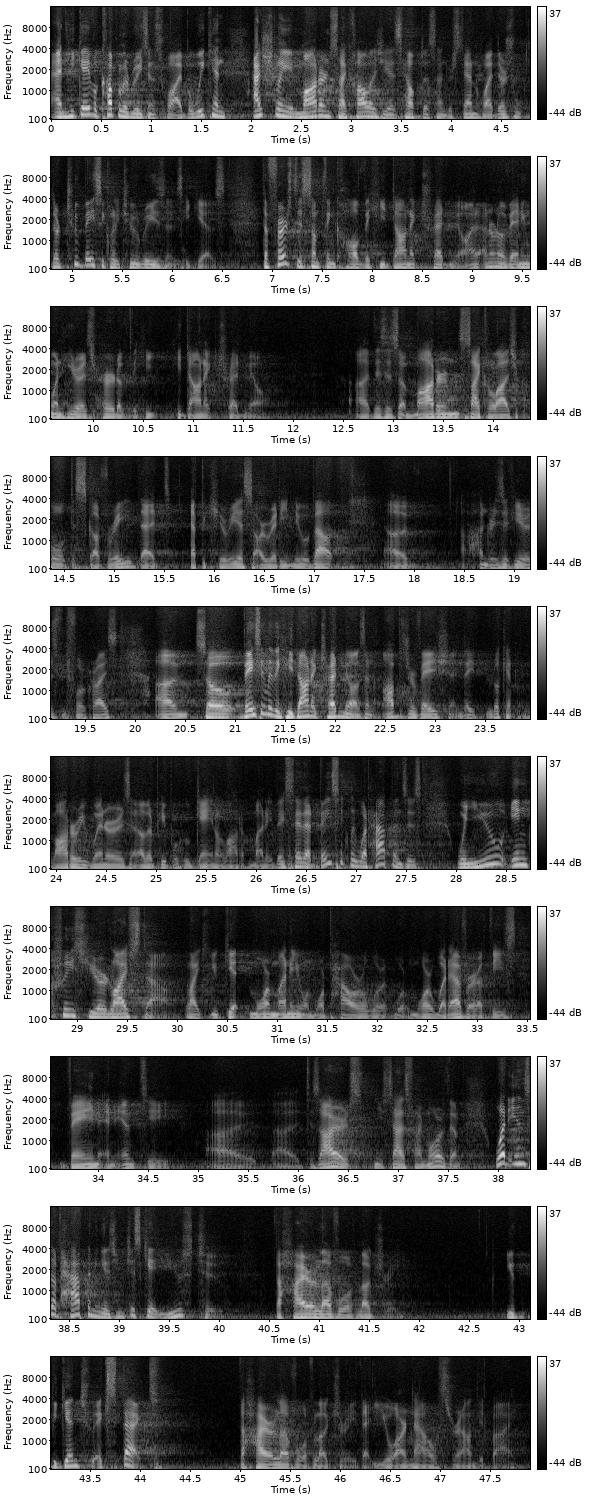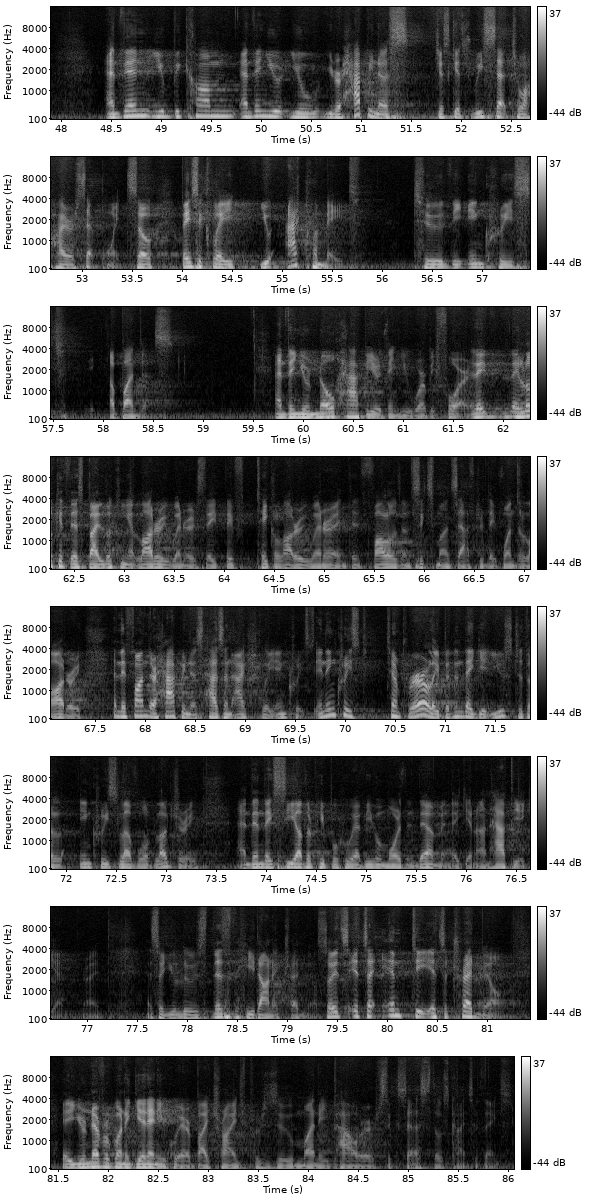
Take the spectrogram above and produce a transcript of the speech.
And he gave a couple of reasons why, but we can actually, modern psychology has helped us understand why. There's, there are two, basically two reasons he gives. The first is something called the hedonic treadmill. I, I don't know if anyone here has heard of the he, hedonic treadmill. Uh, this is a modern psychological discovery that Epicurus already knew about. Uh, hundreds of years before Christ. Um, so basically, the hedonic treadmill is an observation. They look at lottery winners and other people who gain a lot of money. They say that basically what happens is when you increase your lifestyle, like you get more money or more power or, or more whatever of these vain and empty uh, uh, desires, you satisfy more of them. What ends up happening is you just get used to the higher level of luxury. You begin to expect the higher level of luxury that you are now surrounded by. And then you become, and then you, you, your happiness just gets reset to a higher set point. So basically, you acclimate to the increased abundance. And then you're no happier than you were before. They, they look at this by looking at lottery winners. They, they take a lottery winner and then follow them six months after they've won the lottery. And they find their happiness hasn't actually increased. It increased temporarily, but then they get used to the increased level of luxury. And then they see other people who have even more than them and they get unhappy again, right? And so you lose, this is the hedonic treadmill. So it's, it's an empty, it's a treadmill. You're never going to get anywhere by trying to pursue money, power, success, those kinds of things.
